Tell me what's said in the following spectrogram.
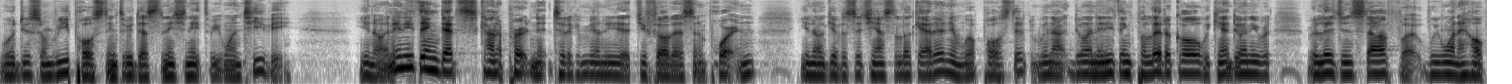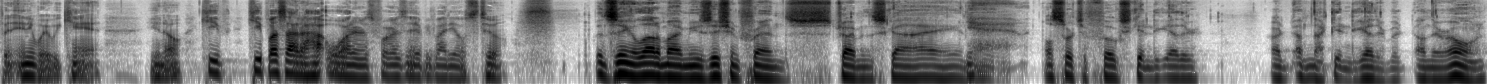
we'll do some reposting through Destination Eight Three One TV. You know, and anything that's kind of pertinent to the community that you feel that's important, you know, give us a chance to look at it, and we'll post it. We're not doing anything political. We can't do any re- religion stuff, but we want to help in any way we can. You know, keep keep us out of hot water as far as everybody else too. Been seeing a lot of my musician friends driving the sky and Yeah, all sorts of folks getting together. Or, I'm not getting together, but on their own,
